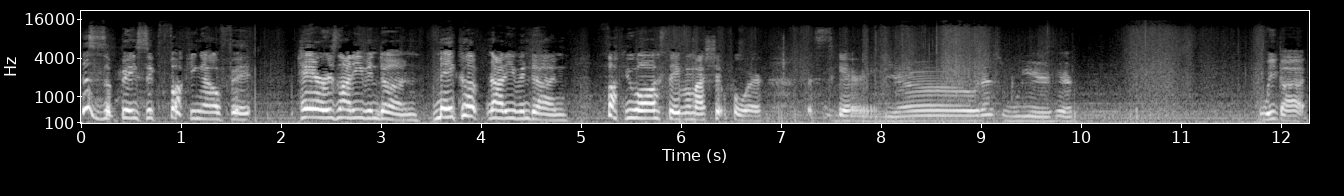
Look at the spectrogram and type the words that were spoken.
This is a basic fucking outfit. Hair is not even done. Makeup not even done. Fuck you all saving my shit for. Scary. Yo, that's weird here. We got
